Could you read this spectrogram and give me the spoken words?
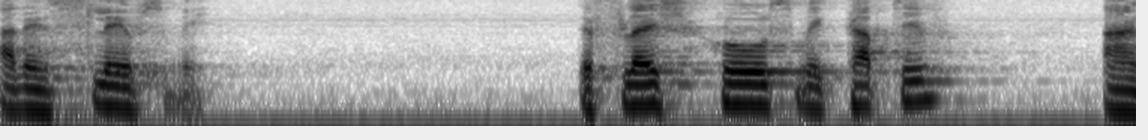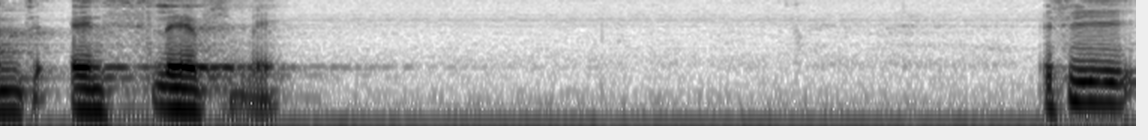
and enslaves me. The flesh holds me captive and enslaves me. You see,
